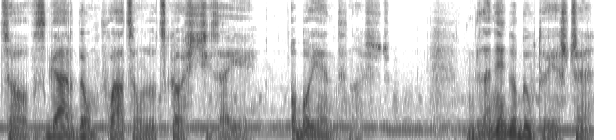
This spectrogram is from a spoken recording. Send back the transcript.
co wzgardą płacą ludzkości za jej obojętność. Dla niego był to jeszcze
